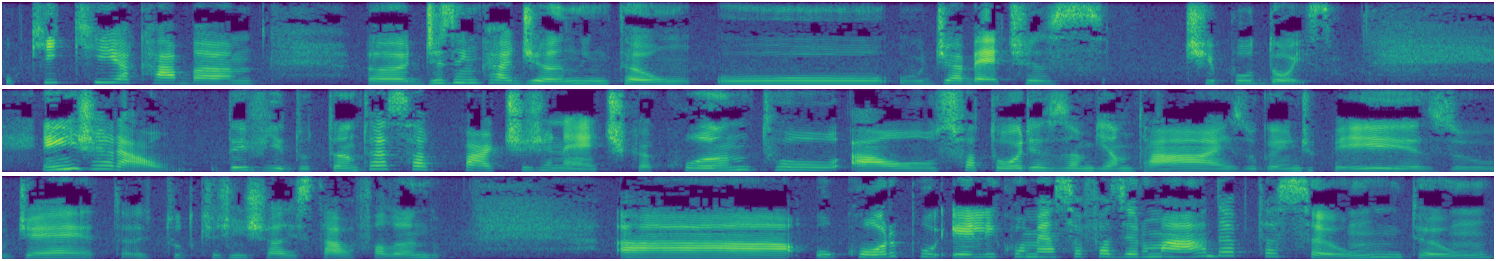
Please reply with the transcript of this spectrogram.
O que, que acaba uh, desencadeando, então, o, o diabetes tipo 2? Em geral, devido tanto a essa parte genética quanto aos fatores ambientais, o ganho de peso, dieta, tudo que a gente já estava falando, o corpo ele começa a fazer uma adaptação, então,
